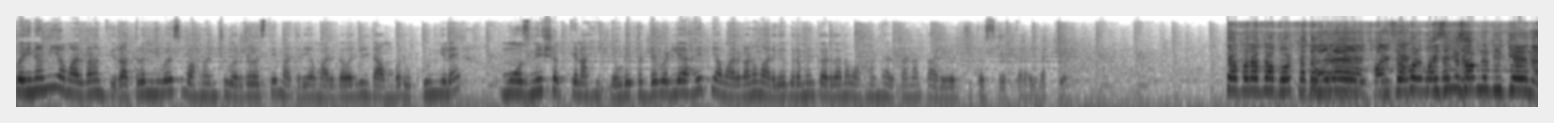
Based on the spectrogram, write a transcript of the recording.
परिणामी या मार्गाने रात्रंदिवस वाहनांची वर्दळ असते मात्र या मार्गावरील डांबर उखडून गेलाय. मोजणे शक्य नाही. एवढे खड्डे पडले आहेत या मार्गाने मार्गक्रमण करताना वाहनधारकांना तारेवरची कसरत करावी लागते. क्या पर अपना वोट खत्म गया पैसे पैसे के सामने बिक गए ना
